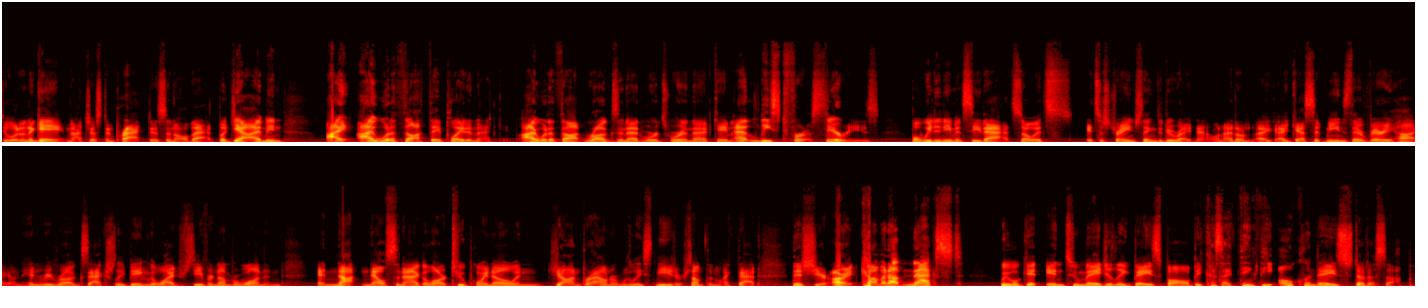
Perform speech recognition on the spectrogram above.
do it in a game, not just in practice and all that. But yeah, I mean, I I would have thought they played in that game. I would have thought Ruggs and Edwards were in that game at least for a series, but we didn't even see that. So it's it's a strange thing to do right now, and I don't. I, I guess it means they're very high on Henry Ruggs actually being the wide receiver number one and and not Nelson Agholor 2.0 and John Brown or Willie Snead or something like that this year. All right, coming up next, we will get into Major League Baseball because I think the Oakland A's stood us up.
